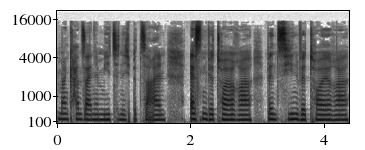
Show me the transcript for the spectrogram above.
Man kann seine Miete nicht bezahlen. Essen wird teurer, Benzin wird teurer.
